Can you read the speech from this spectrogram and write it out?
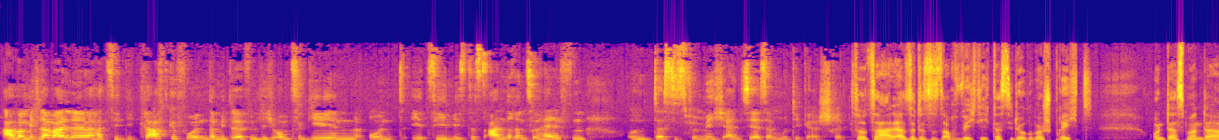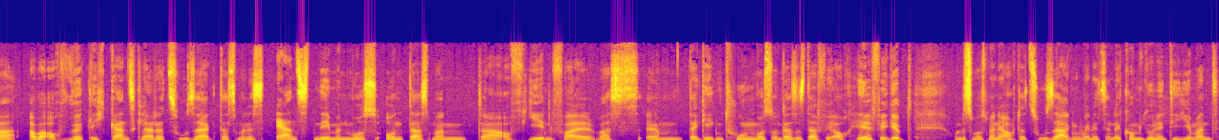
Aber mittlerweile hat sie die Kraft gefunden, damit öffentlich umzugehen und ihr Ziel ist es, anderen zu helfen. Und das ist für mich ein sehr, sehr mutiger Schritt. Total. Also das ist auch wichtig, dass sie darüber spricht und dass man da aber auch wirklich ganz klar dazu sagt, dass man es ernst nehmen muss und dass man da auf jeden Fall was ähm, dagegen tun muss und dass es dafür auch Hilfe gibt. Und das muss man ja auch dazu sagen, wenn jetzt in der Community jemand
